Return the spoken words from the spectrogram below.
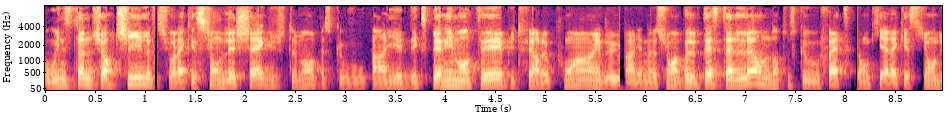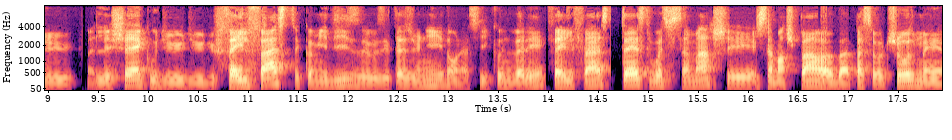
Winston Churchill, sur la question de l'échec, justement, parce que vous parliez d'expérimenter et puis de faire le point et de parler de la notion un peu de test and learn dans tout ce que vous faites. Donc, il y a la question du, de l'échec ou du, fail fast, comme ils disent aux États-Unis, dans la Silicon Valley. Fail fast, test, vois si ça marche et si ça marche pas, euh, bah, passe à autre chose, mais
